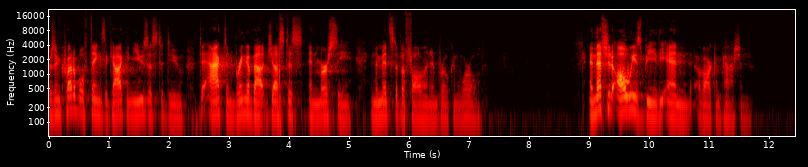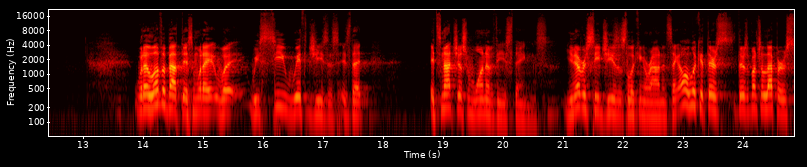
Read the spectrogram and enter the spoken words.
There's incredible things that God can use us to do to act and bring about justice and mercy in the midst of a fallen and broken world. And that should always be the end of our compassion. What I love about this and what, I, what we see with Jesus is that it's not just one of these things. You never see Jesus looking around and saying, Oh, look at there's there's a bunch of lepers,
